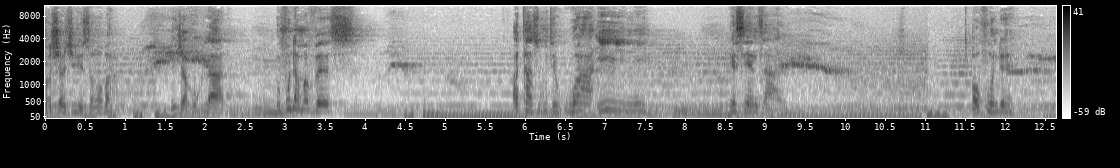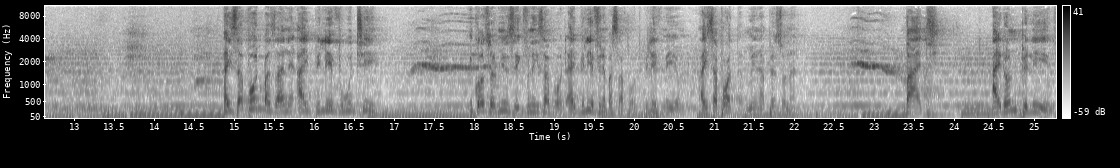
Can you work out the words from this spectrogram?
so sheshisa ngoba lijaha ukulala. Ufunda amavesi. Achaza ukuthi wa yini esiyenzayo? Awufunde I support bazane I believe ukuthi i-gospel music funeka support I believe funeka support believe me yo I support them mina personally. But I don't believe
